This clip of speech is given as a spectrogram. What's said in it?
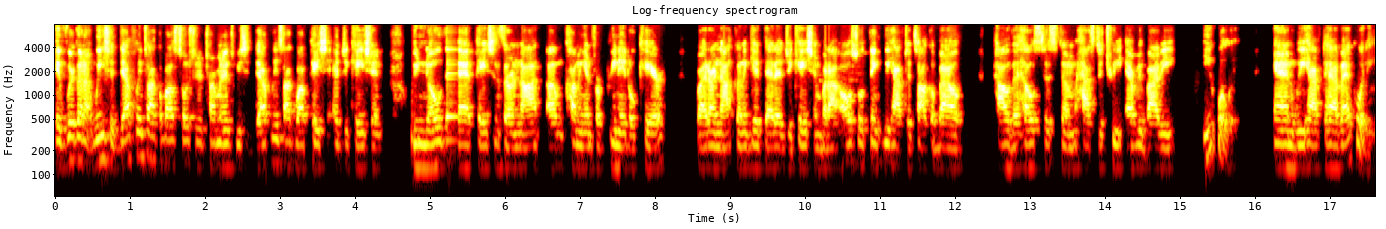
if we're gonna, we should definitely talk about social determinants. We should definitely talk about patient education. We know that patients are not um, coming in for prenatal care, right? Are not going to get that education. But I also think we have to talk about how the health system has to treat everybody equally, and we have to have equity.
